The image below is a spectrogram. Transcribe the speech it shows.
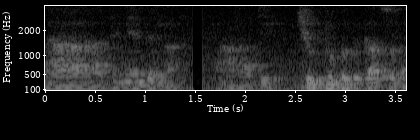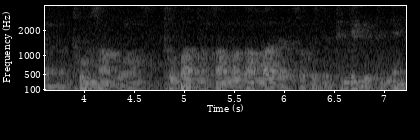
아 되네 되나 아지 추부부가 가서라는 통상도 도바도 상도 담바에서 그 근데 그때네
